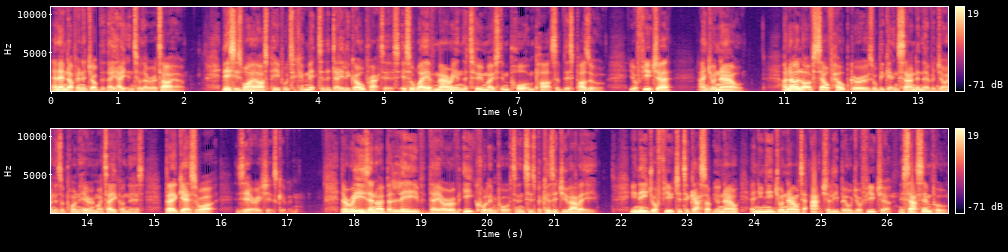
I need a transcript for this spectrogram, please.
and end up in a job that they hate until they retire? This is why I ask people to commit to the daily goal practice. It's a way of marrying the two most important parts of this puzzle your future and your now. I know a lot of self help gurus will be getting sand in their vaginas upon hearing my take on this, but guess what? Zero shit's given. The reason I believe they are of equal importance is because of duality. You need your future to gas up your now, and you need your now to actually build your future. It's that simple.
